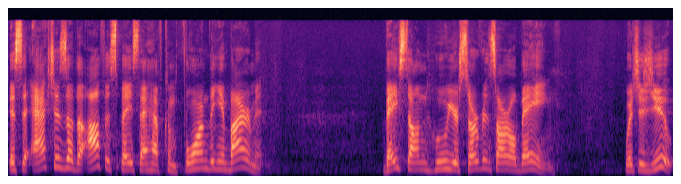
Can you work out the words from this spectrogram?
It's the actions of the office space that have conformed the environment based on who your servants are obeying, which is you.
